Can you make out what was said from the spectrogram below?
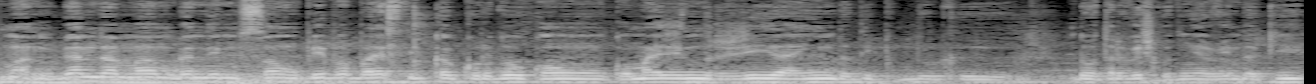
Mano, grande mamo, grande emoção. O Pipa parece tipo, que acordou com, com mais energia ainda tipo, do que da outra vez que eu tinha vindo aqui.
